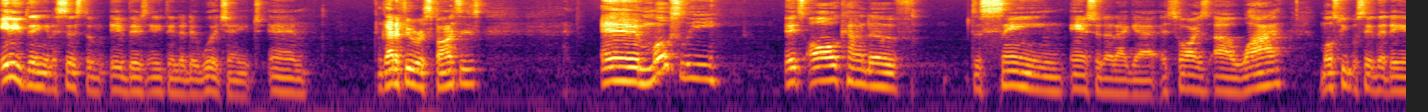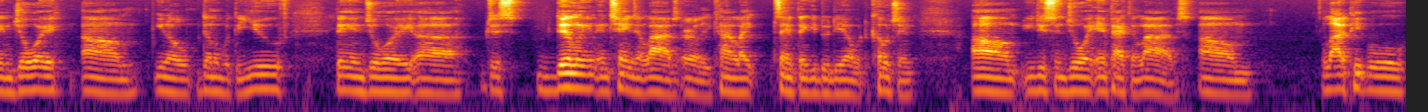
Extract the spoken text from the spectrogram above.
anything in the system if there's anything that they would change, and got a few responses, and mostly it's all kind of the same answer that I got as far as uh, why. Most people say that they enjoy, um, you know, dealing with the youth. They enjoy uh, just dealing and changing lives early, kind of like same thing you do dealing with the coaching. Um, you just enjoy impacting lives. Um, a lot of people.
